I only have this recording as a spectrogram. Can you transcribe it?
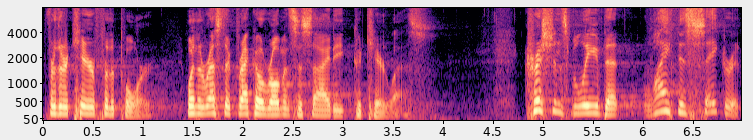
for their care for the poor when the rest of Greco Roman society could care less. Christians believe that life is sacred,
